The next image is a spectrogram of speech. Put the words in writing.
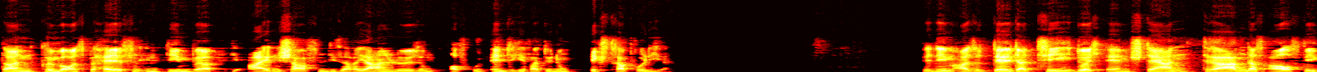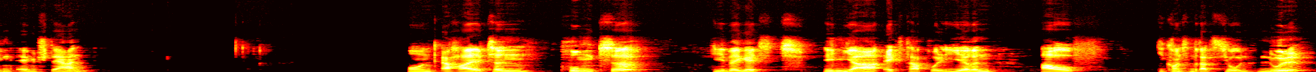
dann können wir uns behelfen, indem wir die Eigenschaften dieser realen Lösung auf unendliche Verdünnung extrapolieren. Wir nehmen also Delta T durch m Stern, tragen das auf gegen m Stern und erhalten Punkte, die wir jetzt linear extrapolieren auf die Konzentration 0.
